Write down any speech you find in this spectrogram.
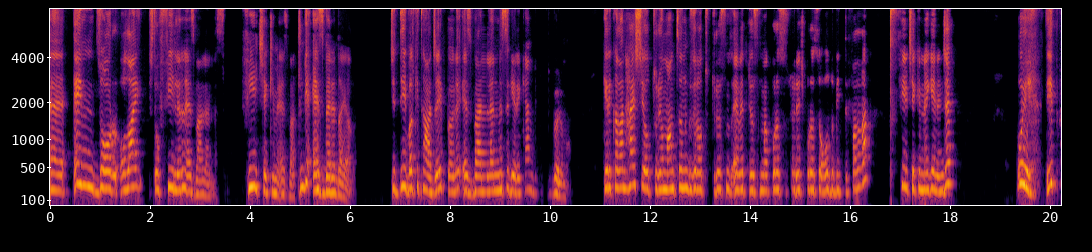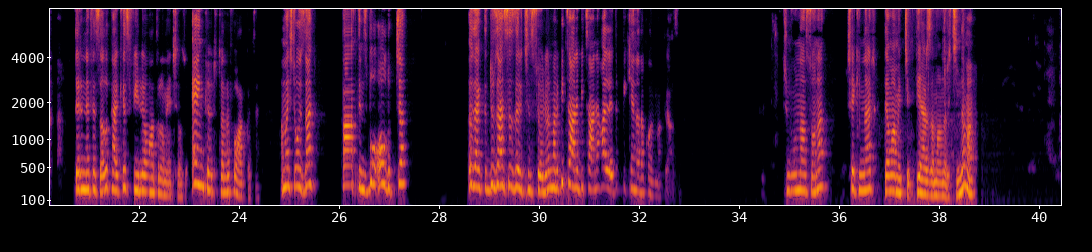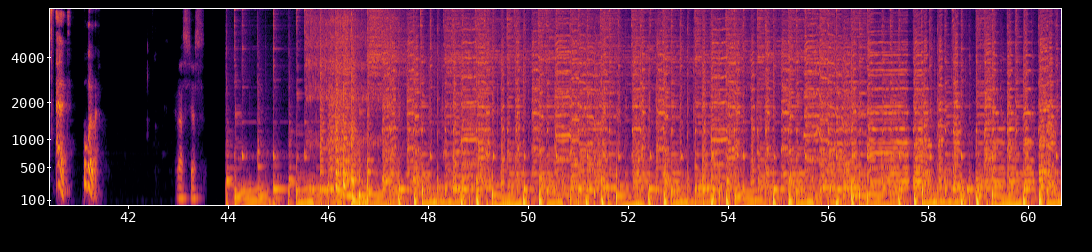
en zor olay işte o fiillerin ezberlenmesi fiil çekimi ezber. Çünkü ezbere dayalı. Ciddi vakit harcayıp böyle ezberlenmesi gereken bir bölüm o. Geri kalan her şey oturuyor. Mantığını güzel oturtuyorsunuz. Evet diyorsun bak burası süreç, burası oldu bitti falan. Fiil çekimine gelince uy deyip derin nefes alıp herkes fiili hatırlamaya çalışıyor. En kötü tarafı o hakikaten. Ama işte o yüzden vaktiniz bu oldukça özellikle düzensizler için söylüyorum. Hani bir tane bir tane halledip bir kenara koymak lazım. Çünkü bundan sonra çekimler devam edecek diğer zamanlar için değil mi? Evet, bu kadar. Gracias.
